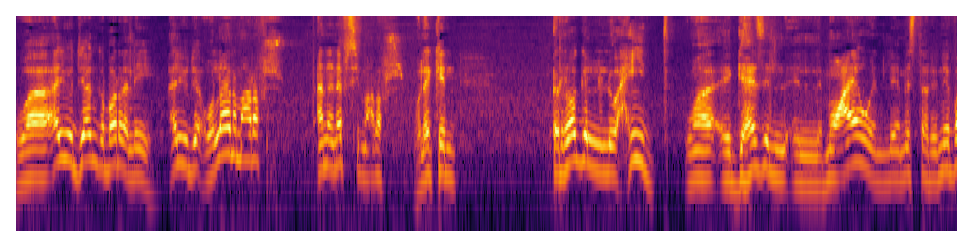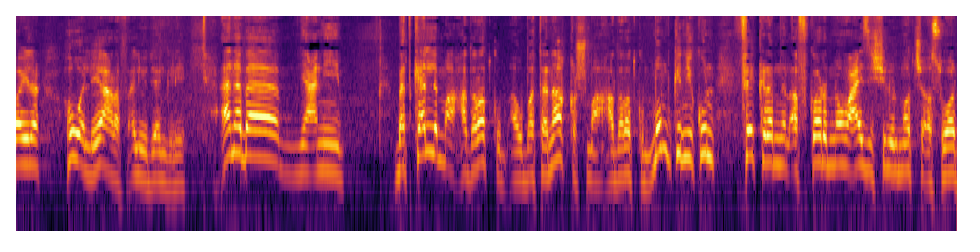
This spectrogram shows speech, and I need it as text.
واليو ديانج بره ليه؟ اليو ديانج والله أنا ما أعرفش. أنا نفسي ما أعرفش. ولكن الراجل الوحيد والجهاز المعاون لمستر ريني فايلر هو اللي يعرف اليو ديانج ليه. أنا ب يعني بتكلم مع حضراتكم أو بتناقش مع حضراتكم. ممكن يكون فكرة من الأفكار إن هو عايز يشيل الماتش أسوان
